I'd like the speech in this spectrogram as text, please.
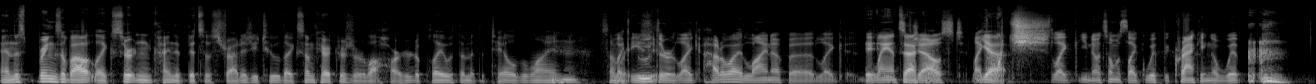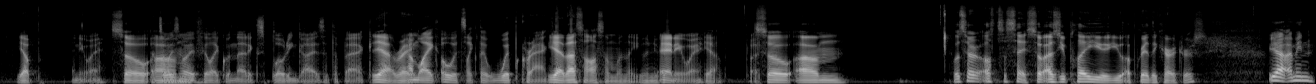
And this brings about like certain kind of bits of strategy too. Like some characters are a lot harder to play with them at the tail of the line. Some like are easier. Uther, like how do I line up a like E- lance exactly. joust? Like Yeah. whoosh, like you know, it's almost like whip cracking a whip. Yep. anyway, So that's always how um, I feel like when that exploding guy is at the back. Yeah, right. I'm like, oh, it's like the whip crack. yeah, that's awesome when that you when you Anyway. Yeah. But- So um, what's there else to say? So as you play, you you upgrade the characters. Yeah, I mean,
